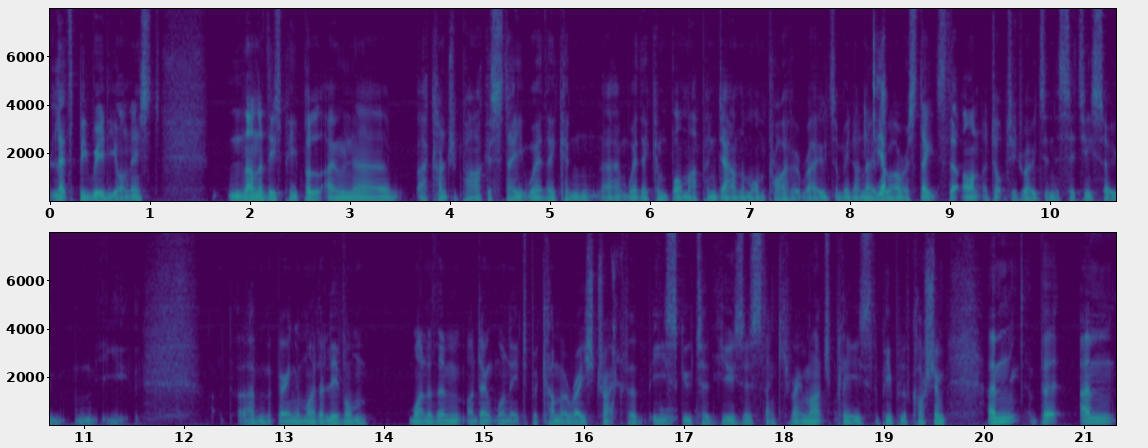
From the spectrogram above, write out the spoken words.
let's be really honest. None of these people own a, a country park estate where they can uh, where they can bomb up and down them on private roads. I mean, I know Yep. there are estates that aren't adopted roads in the city, so mm, you, um, bearing in mind I live on one of them. I don't want it to become a racetrack for e-scooter users. Thank you very much, please, the people of Cosham. Um, but um,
